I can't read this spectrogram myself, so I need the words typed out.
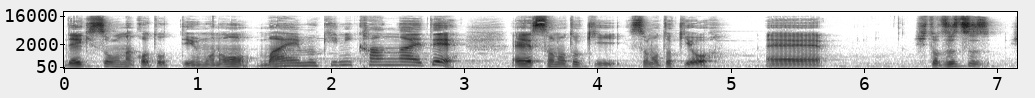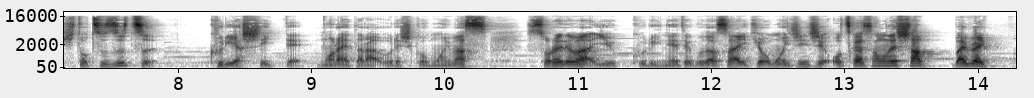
できそうなことっていうものを前向きに考えて、えー、その時、その時を、えー、一つずつ、一つずつクリアしていってもらえたら嬉しく思います。それではゆっくり寝てください。今日も一日お疲れ様でした。バイバイ。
